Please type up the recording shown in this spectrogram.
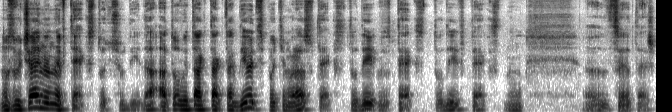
ну, звичайно, не в текст от сюди. Да, а то ви так, так, так дивитесь, потім раз в текст, туди в текст, туди в текст. Ну, це теж.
